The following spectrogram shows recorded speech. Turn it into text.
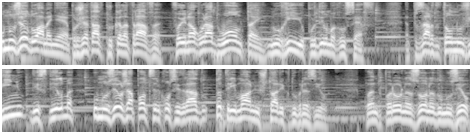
O Museu do Amanhã, projetado por Calatrava, foi inaugurado ontem no Rio por Dilma Rousseff. Apesar de tão novinho, disse Dilma, o museu já pode ser considerado património histórico do Brasil. Quando parou na zona do museu,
